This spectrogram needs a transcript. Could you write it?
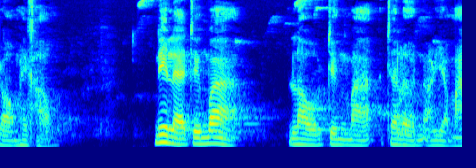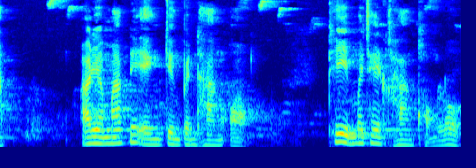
ยอมให้เขา นี่แหละจึงว่าเราจึงมาเจริญอริยมรรคอริยมรรคนี่เองจึงเป็นทางออก ที่ไม่ใช่ทางของโลก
